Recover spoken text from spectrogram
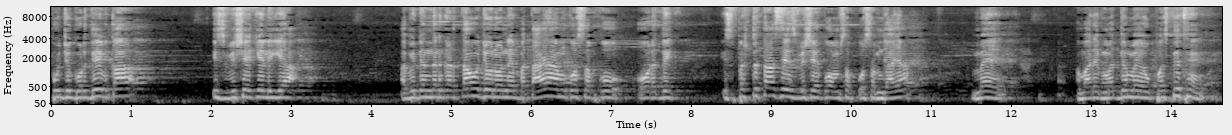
पूज्य गुरुदेव का इस विषय के लिए अभिनंदन करता हूँ, जो उन्होंने बताया हमको सबको, और अधिक स्पष्टता से इस विषय को हम सबको समझाया। मैं हमारे मध्य में उपस्थित हैं।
